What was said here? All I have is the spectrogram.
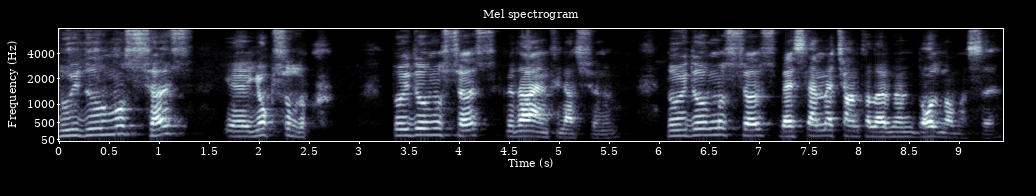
duyduğumuz söz e, yoksulluk. Duyduğumuz söz gıda enflasyonu. Duyduğumuz söz beslenme çantalarının dolmaması.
